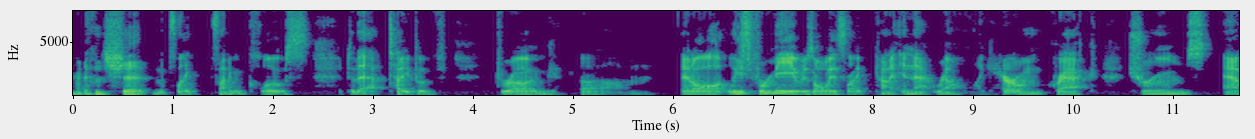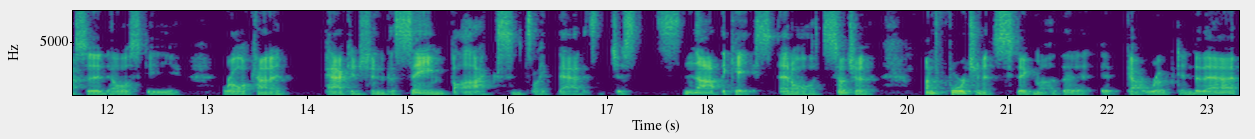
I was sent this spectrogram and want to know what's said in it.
and shit, and it's like it's not even close to that type of drug um, at all. At least for me, it was always like kind of in that realm, like heroin, crack, shrooms, acid, LSD. Were all kind of packaged into the same box. It's like that is just not the case at all. It's such a unfortunate stigma that it, it, got roped into that.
